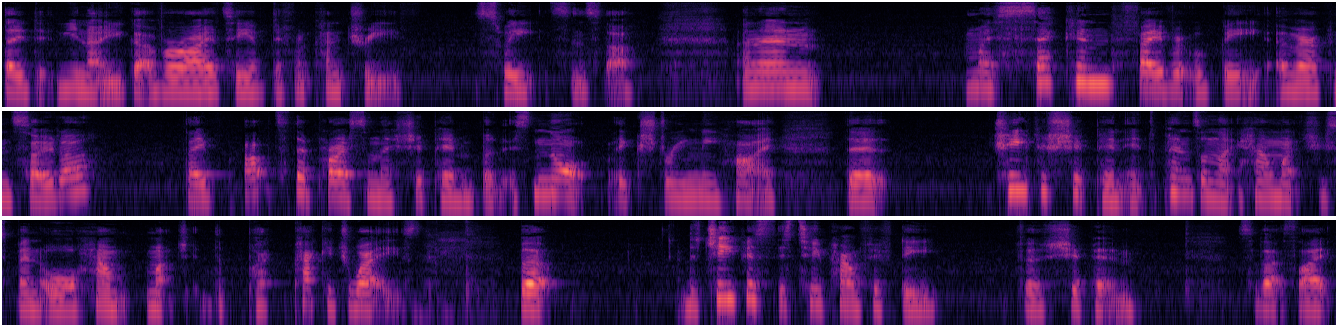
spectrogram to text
they, you know, you got a variety of different country sweets and stuff. And then my second favourite would be American Soda. They've upped their price on their shipping, but it's not extremely high. The cheapest shipping it depends on like how much you spend or how much the package weighs. But the cheapest is £2.50 for shipping. So that's like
